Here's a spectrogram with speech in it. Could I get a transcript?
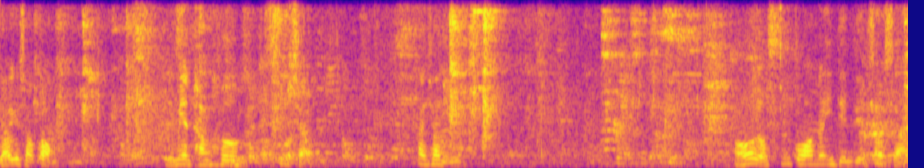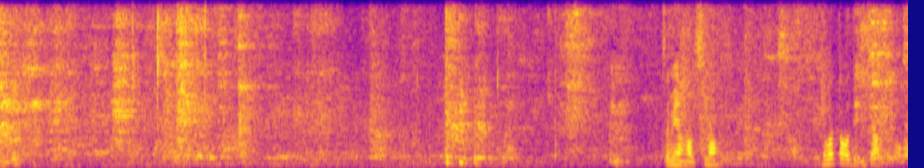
咬一个小洞，里面汤喝吸起来，看一下里面。哦，有丝瓜跟一点点小虾米。怎么样，好吃吗？要不要倒点酱油啊？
